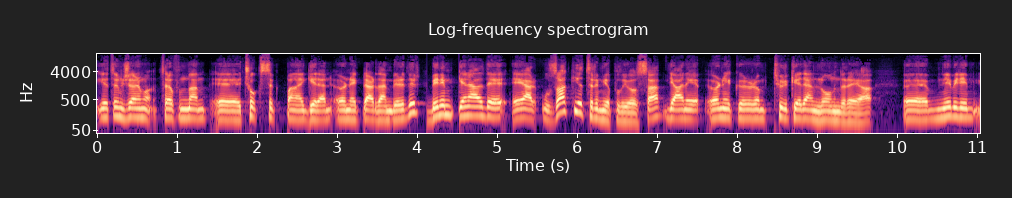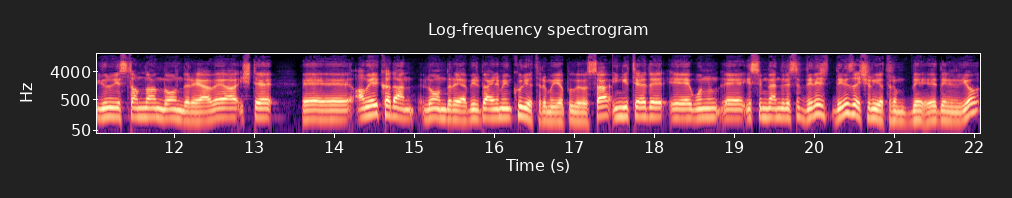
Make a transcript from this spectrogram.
yatırımcılarım tarafından e, çok sık bana gelen örneklerden biridir. Benim genelde eğer uzak yatırım yapılıyorsa yani örnek veriyorum Türkiye'den Londra'ya e, ne bileyim Yunanistan'dan Londra'ya veya işte e, Amerika'dan Londra'ya bir gayrimenkul yatırımı yapılıyorsa İngiltere'de e, bunun e, isimlendirisi deniz, deniz aşırı yatırım de, e, deniliyor.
